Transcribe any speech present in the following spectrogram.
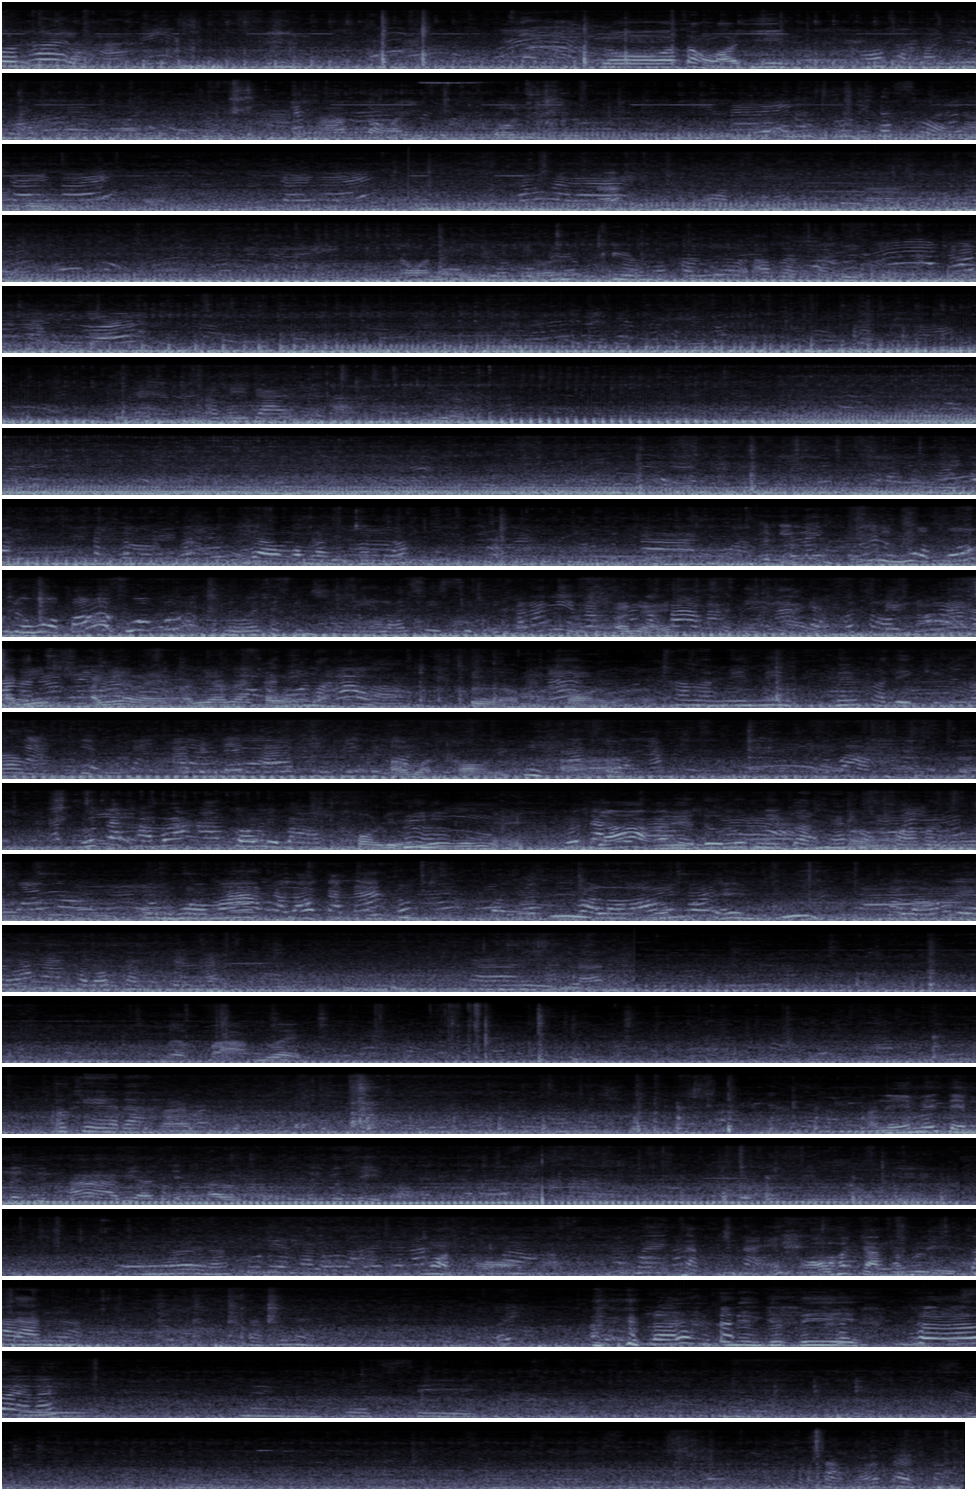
โลเท่าไหร่เหรอคะโลสองร้อยยี่อ๋อสองร้อยยี่ครับสองร้อยยี่สิบโลนึงเอ้ยลูกนี้ก็สวยแล้ว เนาะจะกินอะไรเฮ้ยหรือหัวโป๊กหรือหัวโป๊กหัวโป๊กหรือว่าจะกินชะนีร้อยสี่สิบมานั่งนี่มาอันไหนป้านี่นะไรอันนี้อันนี้อะไรอันนี้น่าจะหวานหมักทองคือเอาหมอนทองดีกว่าถ้ามันไม่ไม่ไม่พอดีกินก็เอาเอาเป็นได้ค้ากินที่เป็นเอาหมอนทองดีกว่ารู้จักคำว่าห้ามโซนหรือเปล่าทอเหลืองเลือกลูกไหนยากอะดิเดี๋ยวดูลูกนี้ก่อนให้เขาขอก่อนคุณหัวมากทะเลาะกันนะขอร้องขอร้องเลยว่าห้ามทะเลาะกันโอเคไหม ใช่ร้าน เลือกบาง ด้วย โอเคได้ได้ไหมอันนี้ไม่เต็มหนึ่งจุดห้าพี่เอาเจ็ดเอาหนึ่งจุดสี่พอนี่เลยนะทุเรียนอะไรหมอนทองครับไม่จับที่ไหน อ๋อจันทบุรีจันทร์จับที่ไหนหนึ่งจุดดีเธออะไรไหมหนึ่งจุดสี่สามร้อยแปดสิบ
